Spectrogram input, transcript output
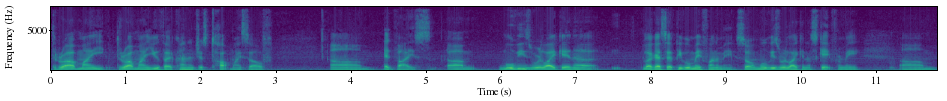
throughout my throughout my youth, I kind of just taught myself um, advice. Um, movies were like in a, like I said, people made fun of me. So movies were like an escape for me. Um,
